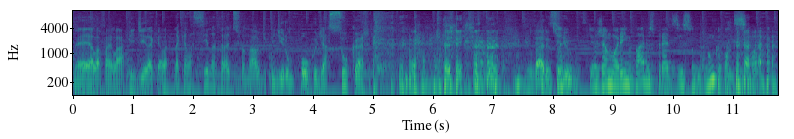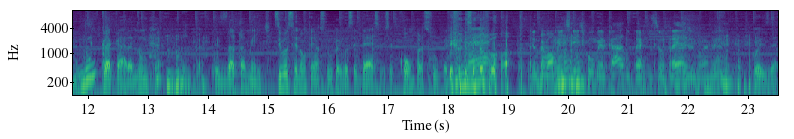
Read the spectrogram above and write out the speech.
né? Ela vai lá pedir aquela, naquela cena tradicional de pedir um pouco de açúcar que a gente vê em vários que, filmes. Que eu já morei em vários prédios e isso nunca aconteceu. nunca, cara, nunca, nunca. Exatamente. Se você não tem açúcar, você desce, você compra açúcar e você né? volta. Porque normalmente tem tipo um mercado perto do seu prédio, não é mesmo? Pois é.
